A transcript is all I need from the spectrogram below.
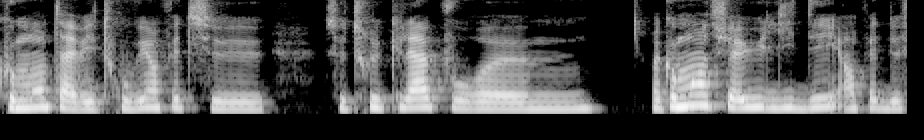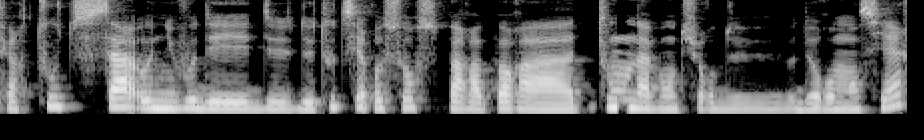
comment tu avais trouvé en fait ce, ce truc-là pour... Euh, comment tu as eu l'idée en fait de faire tout ça au niveau des, de, toutes ces ressources par rapport à ton aventure de, de romancière?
